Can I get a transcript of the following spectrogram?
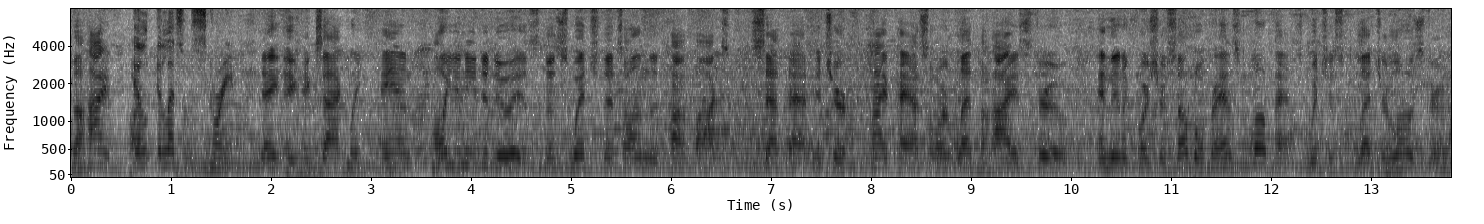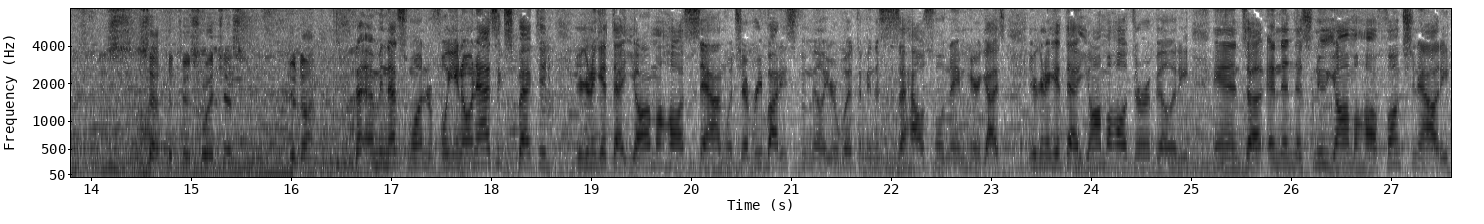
the high. It, it lets them scream. E- Exactly, and all you need to do is the switch that's on the top box, set that at your high pass or let the highs through, and then of course your subwoofer has low pass, which is let your lows through. Set the two switches, you're done. I mean, that's wonderful, you know, and as expected, you're going to get that Yamaha sound, which everybody's familiar with. I mean, this is a household name here, guys. You're going to get that Yamaha durability, and uh, and then this new Yamaha functionality.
